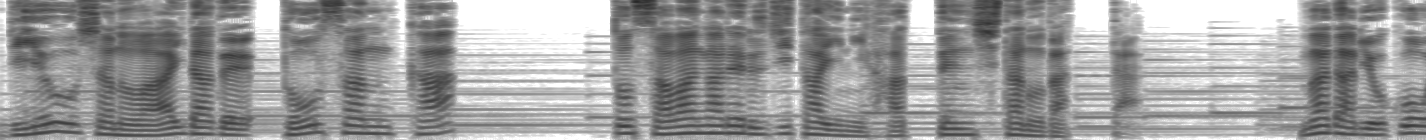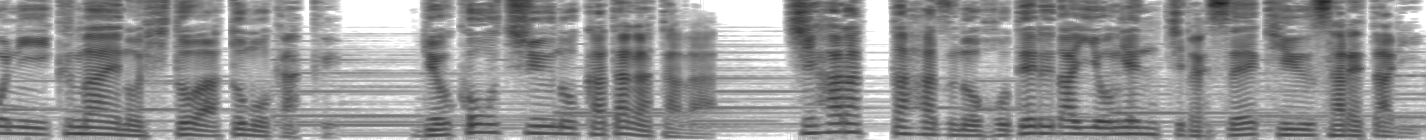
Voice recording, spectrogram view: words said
利用者の間で倒産か？と騒がれる事態に発展したのだった。まだ旅行に行く前の人はともかく旅行中の方々は支払ったはずのホテル代を現地で請求されたり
